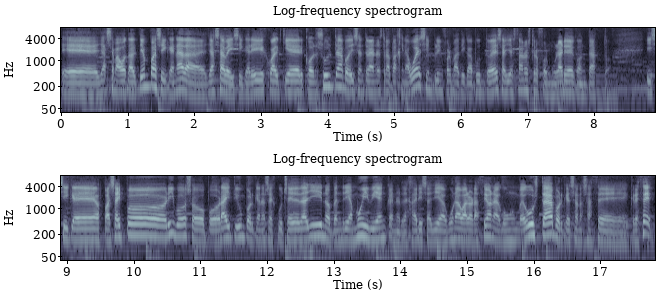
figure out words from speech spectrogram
Eh, ya se me agota el tiempo, así que nada, ya sabéis, si queréis cualquier consulta podéis entrar a nuestra página web, simpleinformática.es, ahí está nuestro formulario de contacto. Y si que os pasáis por Ivos o por iTunes porque nos escucháis desde allí, nos vendría muy bien que nos dejáis allí alguna valoración, algún me gusta, porque eso nos hace crecer.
